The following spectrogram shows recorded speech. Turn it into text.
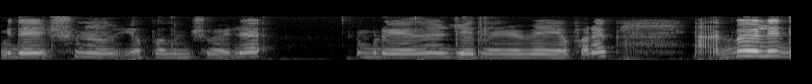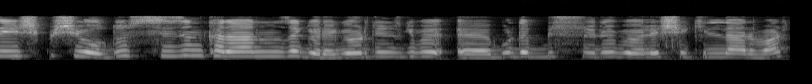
bir de şunu yapalım şöyle. Buraya da ctrl yaparak yani böyle değişik bir şey oldu. Sizin kararınıza göre gördüğünüz gibi e, burada bir sürü böyle şekiller var.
